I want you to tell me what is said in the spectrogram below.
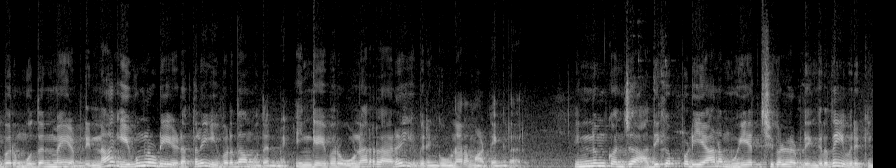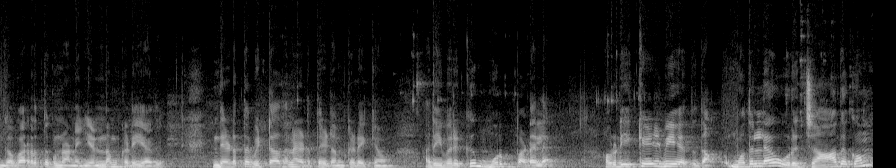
இவர் முதன்மை அப்படின்னா இவங்களுடைய இடத்துல இவர் தான் முதன்மை. இங்கே இவர் உணர்றாரு இவர் இங்கே உணர மாட்டேங்கிறாரு. இன்னும் கொஞ்சம் அதிகப்படியான முயற்சிகள் அப்படிங்கிறது இவருக்கு இங்கே வர்றதுக்குண்டான எண்ணம் கிடையாது. இந்த இடத்த விட்டால் தானே அடுத்த இடம் கிடைக்கும். அது இவருக்கு முற்படலை. அவருடைய கேள்வியே அதுதான். முதல்ல ஒரு ஜாதகம்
